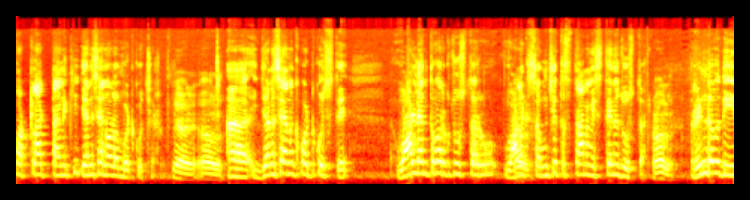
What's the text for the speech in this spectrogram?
కొట్లాడటానికి జనసేన వాళ్ళని పట్టుకొచ్చారు. జనసేనకు పట్టుకొస్తే వాళ్ళు ఎంతవరకు చూస్తారు? వాళ్ళకి సముచిత స్థానం ఇస్తేనే చూస్తారు. రెండవది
